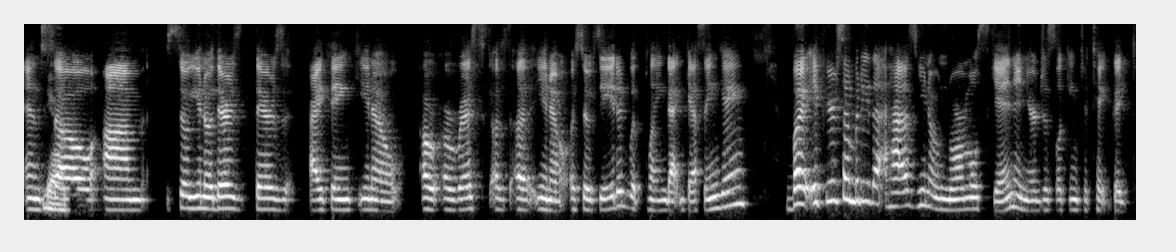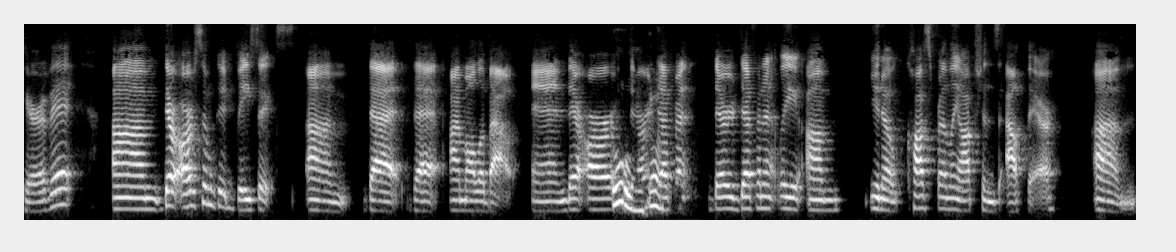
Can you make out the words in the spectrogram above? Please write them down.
and yeah. so um so you know there's there's i think you know a, a risk of uh, you know associated with playing that guessing game but if you're somebody that has you know normal skin and you're just looking to take good care of it um there are some good basics um that that i'm all about and there are Ooh, there are yeah. definite there are definitely um you know cost friendly options out there. Um,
